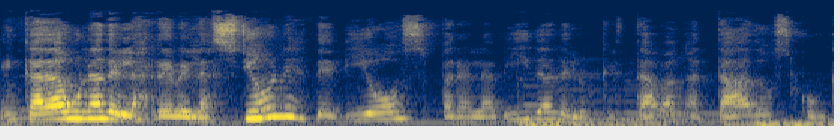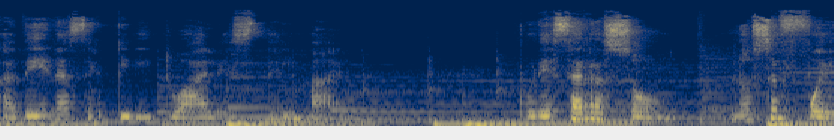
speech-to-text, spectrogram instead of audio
en cada una de las revelaciones de Dios para la vida de los que estaban atados con cadenas espirituales del mal. Por esa razón, no se fue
